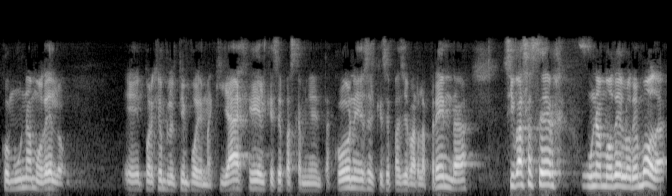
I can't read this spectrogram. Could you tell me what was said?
como una modelo. eh, por ejemplo, el tiempo de maquillaje, el que sepas caminar en tacones, el que sepas llevar la prenda. Si vas a ser una modelo de moda,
